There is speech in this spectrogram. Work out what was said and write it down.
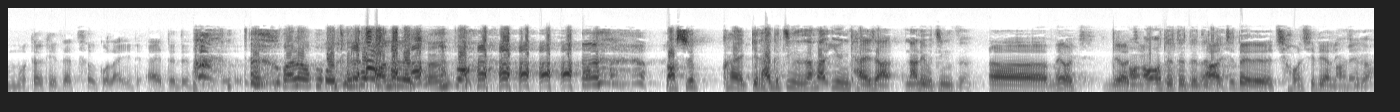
模特可以再侧过来一点，哎，对对对对对，完了，我涂不好那个唇妆。老师，快给他个镜子，让他晕开一下。哪里有镜子？呃，没有，没有镜。哦，对对对对啊，对对对，红旗店里面。这个，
